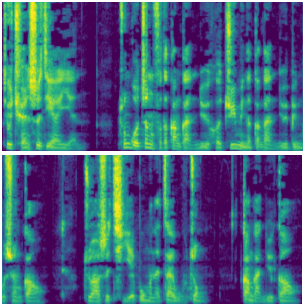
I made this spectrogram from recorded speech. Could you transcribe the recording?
就全世界而言，中国政府的杠杆率和居民的杠杆率并不算高，主要是企业部门的债务重，杠杆率高。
